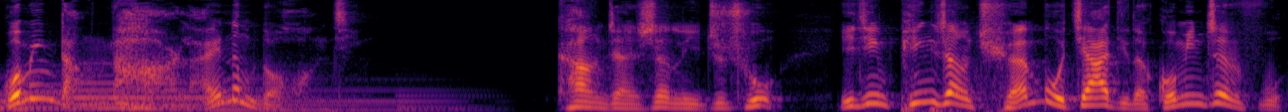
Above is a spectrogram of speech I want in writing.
国民党哪来那么多黄金？抗战胜利之初，已经拼上全部家底的国民政府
